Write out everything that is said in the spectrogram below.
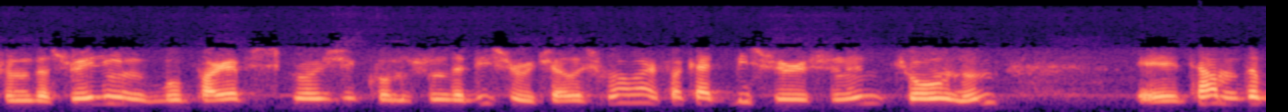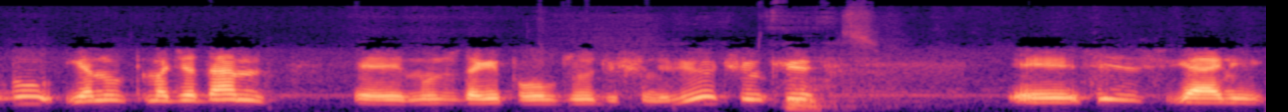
şunu da söyleyeyim. Bu parapsikoloji konusunda bir sürü çalışma var fakat bir sürüsünün çoğunun e, tam da bu yanıltmacadan e, muzdarip olduğu düşünülüyor. Çünkü e, siz yani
